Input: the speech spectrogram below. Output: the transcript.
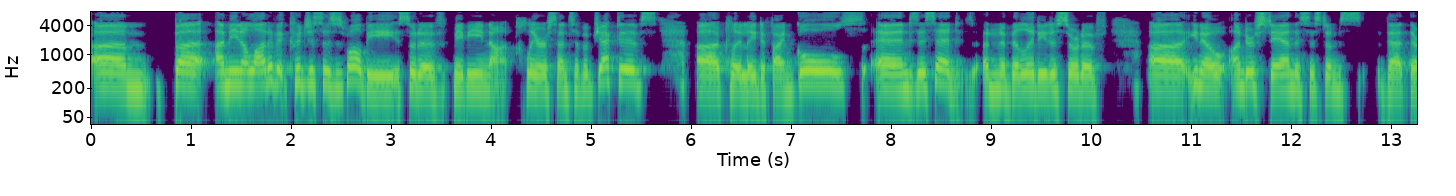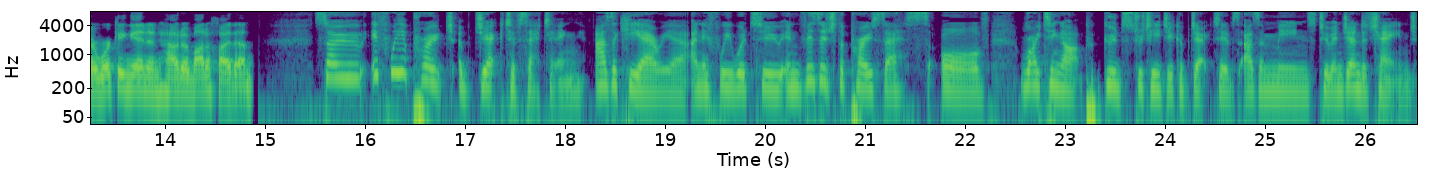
Um, but I mean, a lot of it could just as well be sort of maybe not clear sense of objectives, uh, clearly defined goals. And as I said, an ability to sort of, uh, you know, understand the systems that they're working in and how to modify them. So, if we approach objective setting as a key area, and if we were to envisage the process of writing up good strategic objectives as a means to engender change,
